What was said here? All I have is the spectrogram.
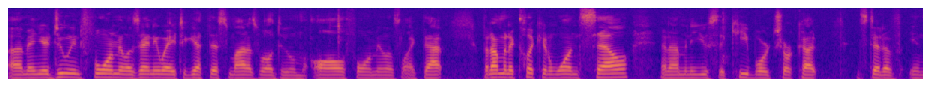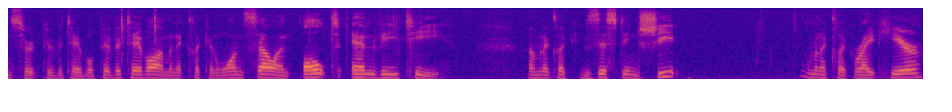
um, and you're doing formulas anyway to get this, might as well do them all formulas like that. But I'm going to click in one cell, and I'm going to use the keyboard shortcut instead of insert pivot table, pivot table. I'm going to click in one cell and Alt NVT. I'm going to click existing sheet. I'm going to click right here.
